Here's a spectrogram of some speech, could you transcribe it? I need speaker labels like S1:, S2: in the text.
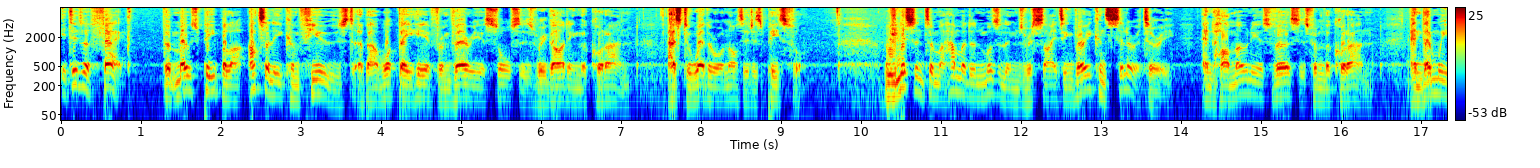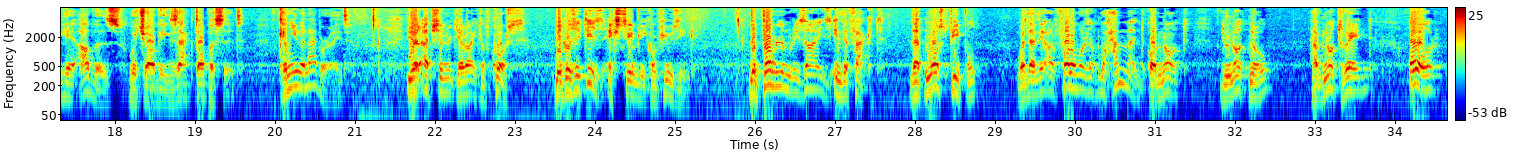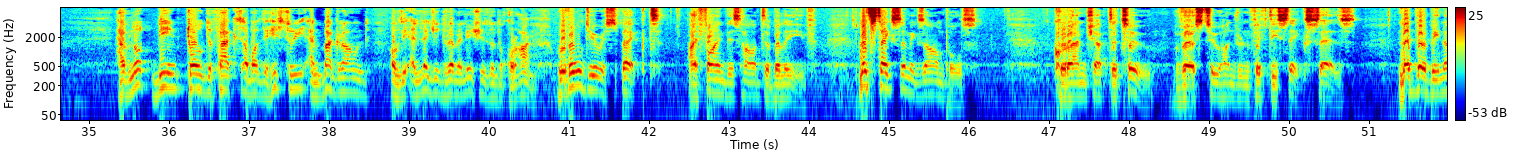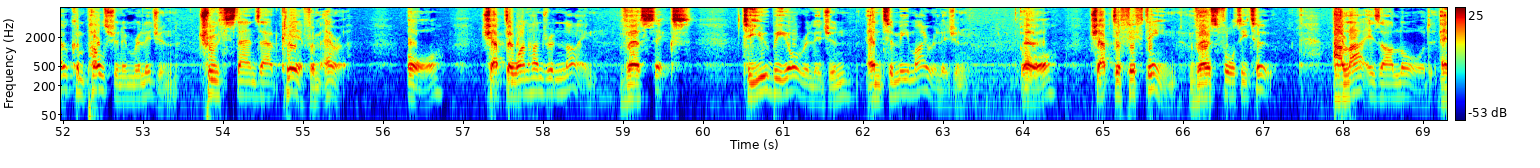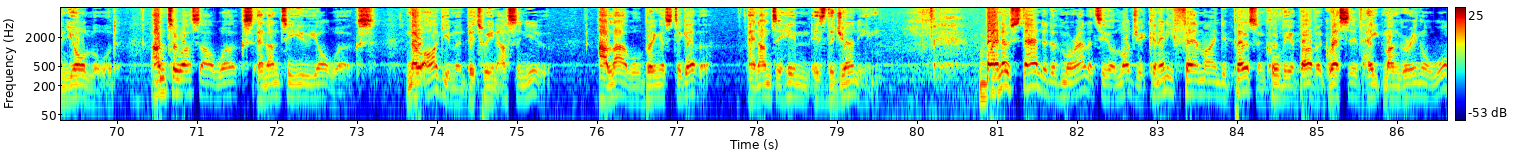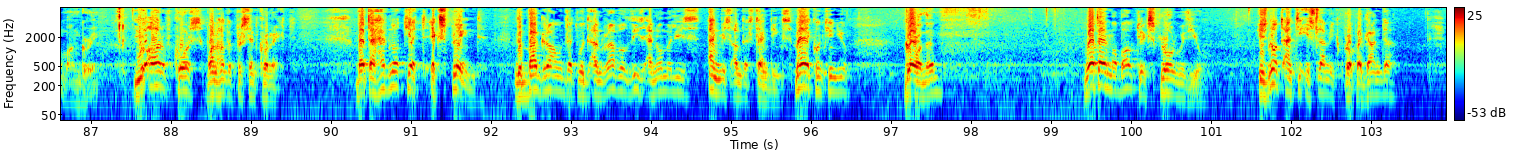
S1: It is a fact that most people are utterly confused about what they hear from various sources regarding the Quran as to whether or not it is peaceful. We listen to Muhammadan Muslims reciting very conciliatory and harmonious verses from the Quran, and then we hear others which are the exact opposite. Can you elaborate?
S2: You're absolutely right, of course, because it is extremely confusing. The problem resides in the fact that most people, whether they are followers of Muhammad or not, do not know, have not read, or have not been told the facts about the history and background of the alleged revelations of the Quran.
S1: With all due respect, I find this hard to believe. Let's take some examples. Quran chapter 2, verse 256 says, Let there be no compulsion in religion, truth stands out clear from error. Or, chapter 109, verse 6, To you be your religion, and to me my religion. Or, chapter 15, verse 42, Allah is our Lord and your Lord. Unto us our works, and unto you your works. No argument between us and you. Allah will bring us together, and unto him is the journeying. By no standard of morality or logic can any fair-minded person call the above aggressive, hate-mongering or warmongering.
S2: You are, of course, 100% correct. But I have not yet explained the background that would unravel these anomalies and misunderstandings. May I continue?
S1: Go on then.
S2: What I am about to explore with you is not anti-Islamic propaganda,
